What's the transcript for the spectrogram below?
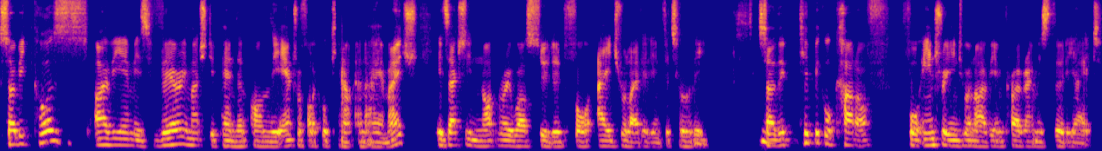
So, because IVM is very much dependent on the antral follicle count and AMH, it's actually not very well suited for age related infertility. So, the typical cutoff for entry into an IVM program is 38.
